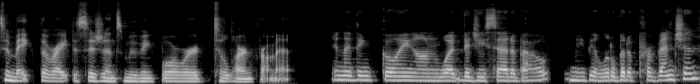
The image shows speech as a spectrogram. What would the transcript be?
to make the right decisions moving forward to learn from it. And I think going on what Viji said about maybe a little bit of prevention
